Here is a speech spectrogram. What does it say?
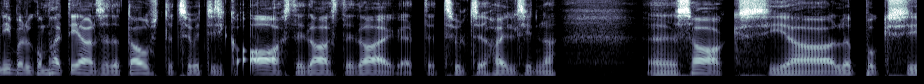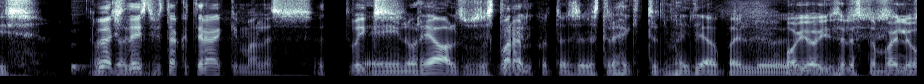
nii palju kui ma tean seda tausta, et see võttis ikka aastaid-aastaid aega, et, et see üldse hall sinna äh, saaks ja lõpuks siis üheksateist vist hakati rääkima alles, et võiks ei no reaalsuses varem... tegelikult on sellest räägitud, ma ei tea, palju oi-oi, sellest on palju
